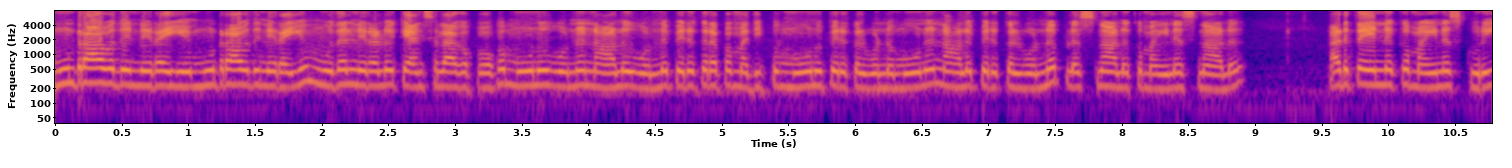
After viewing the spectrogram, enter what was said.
மூன்றாவது நிறையும் மூன்றாவது நிறையும் முதல் நிரலும் கேன்சல் ஆக போக மூணு ஒன்று நாலு ஒன்று பெருக்கிறப்ப மதிப்பு மூணு பெருக்கல் ஒன்று மூணு நாலு பெருக்கல் ஒன்று ப்ளஸ் நாலுக்கு மைனஸ் நாலு. அடுத்த எண்ணுக்கு மைனஸ் குறி.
